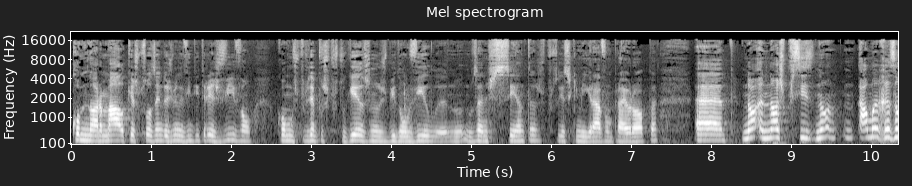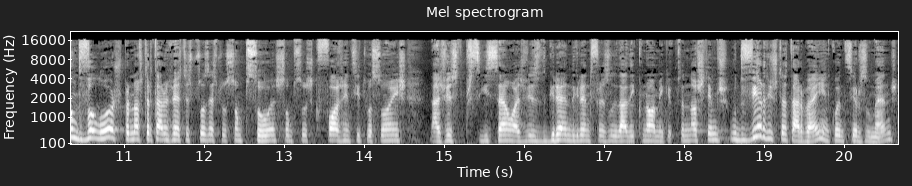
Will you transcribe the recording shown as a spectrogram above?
como normal que as pessoas em 2023 vivam como, por exemplo, os portugueses nos Bidonville nos anos 60, os portugueses que emigravam para a Europa. Uh, nós não... há uma razão de valores para nós tratarmos estas pessoas. Estas pessoas são pessoas, são pessoas que fogem de situações, às vezes de perseguição, às vezes de grande, grande fragilidade económica. Portanto, nós temos o dever de os tratar bem, enquanto seres humanos.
